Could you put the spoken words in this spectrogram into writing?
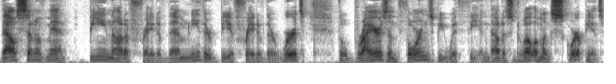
Thou son of man, be not afraid of them, neither be afraid of their words. Though briars and thorns be with thee, and thou dost dwell among scorpions,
